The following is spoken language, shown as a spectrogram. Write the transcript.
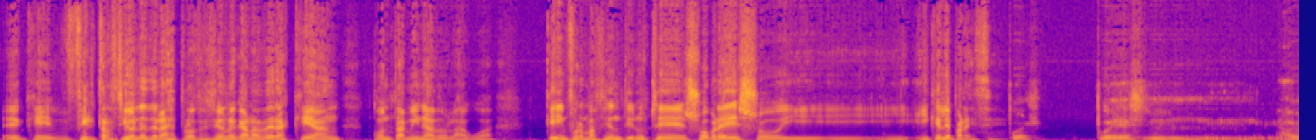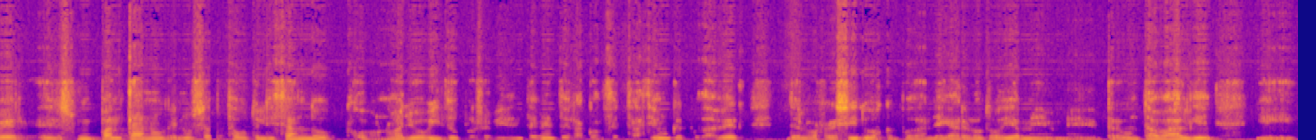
eh, que filtraciones de las explotaciones ganaderas que han contaminado el agua. ¿Qué información tiene usted sobre eso y, qué le parece? Pues pues, mm, a ver, es un pantano que no se está utilizando, como no ha llovido, pues evidentemente la concentración que pueda haber de los residuos que puedan llegar. El otro día me, me preguntaba alguien y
